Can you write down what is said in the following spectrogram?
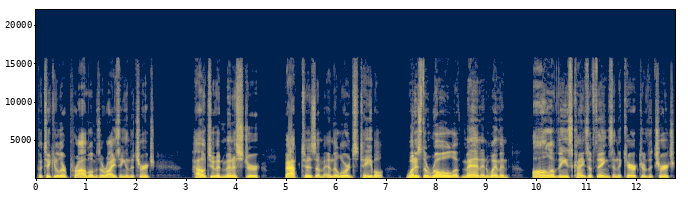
particular problems arising in the church, how to administer baptism and the Lord's table, what is the role of men and women. All of these kinds of things in the character of the church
